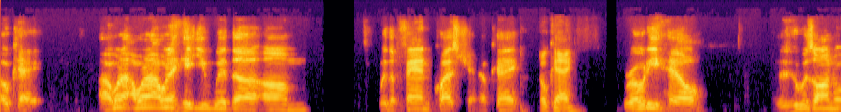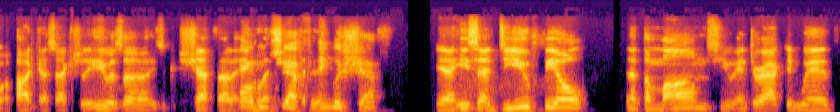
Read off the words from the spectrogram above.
okay, I want to I want to I want to hit you with a um with a fan question. Okay, Okay. Brody Hill, who was on a podcast actually. He was a he's a chef out of Oh, England. chef, an English chef. Yeah, he said, "Do you feel that the moms you interacted with don't,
